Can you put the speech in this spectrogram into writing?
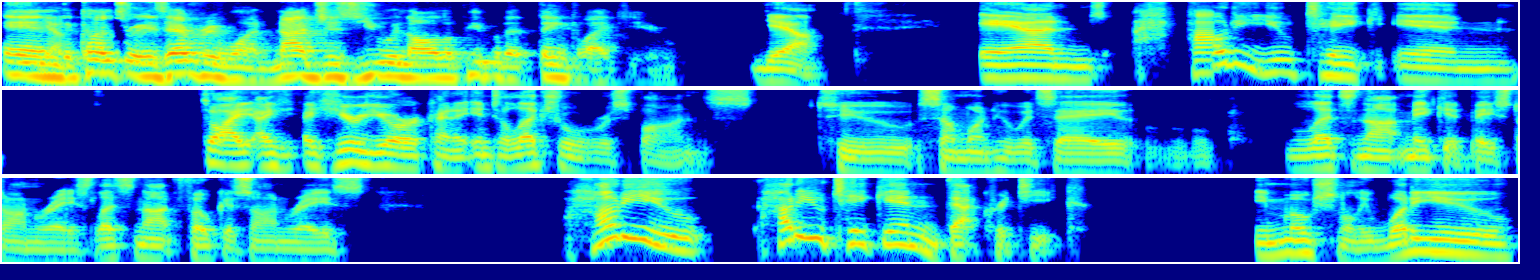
and yeah. the country is everyone, not just you and all the people that think like you. Yeah, and how do you take in? So I, I, I hear your kind of intellectual response to someone who would say let's not make it based on race let's not focus on race how do you how do you take in that critique emotionally what do you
